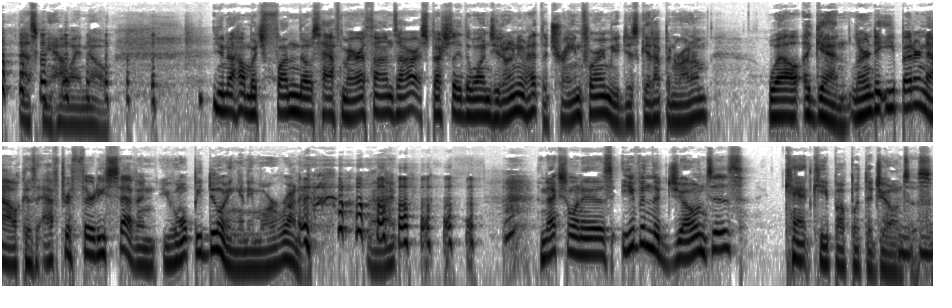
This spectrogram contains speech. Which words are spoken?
Ask me how I know. You know how much fun those half marathons are, especially the ones you don't even have to train for them, you just get up and run them? Well, again, learn to eat better now because after 37, you won't be doing any more running. Right? The next one is even the Joneses can't keep up with the Joneses.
